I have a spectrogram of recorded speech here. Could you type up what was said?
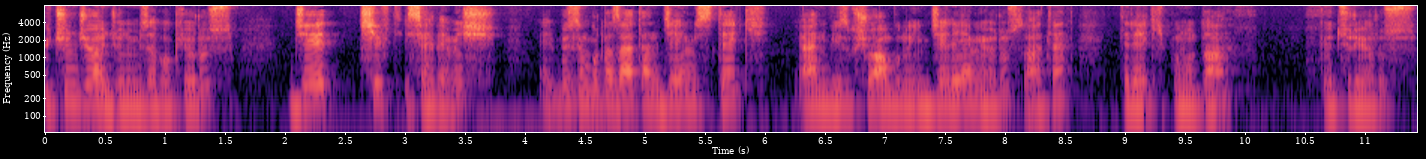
üçüncü öncülümüze bakıyoruz. C çift ise demiş. E bizim burada zaten C'miz tek. Yani biz şu an bunu inceleyemiyoruz zaten. Direkt bunu da götürüyoruz.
